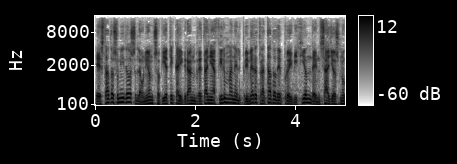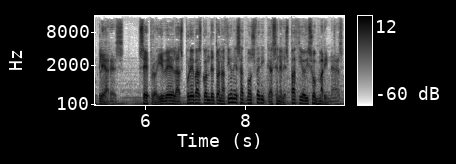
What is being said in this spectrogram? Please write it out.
Estados Unidos, la Unión Soviética y Gran Bretaña firman el primer tratado de prohibición de ensayos nucleares. Se prohíbe las pruebas con detonaciones atmosféricas en el espacio y submarinas.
